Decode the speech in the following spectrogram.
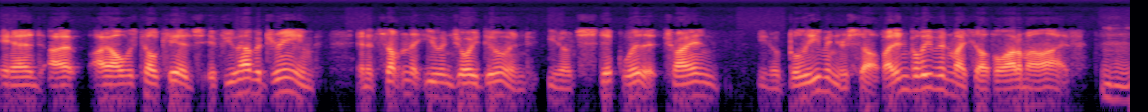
and I I always tell kids if you have a dream and it's something that you enjoy doing, you know, stick with it. Try and you know believe in yourself. I didn't believe in myself a lot of my life, hmm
